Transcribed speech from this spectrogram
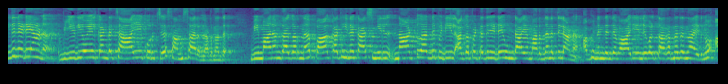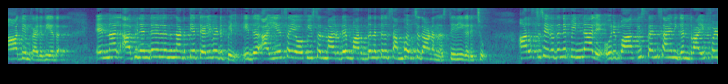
ഇതിനിടെയാണ് വീഡിയോയിൽ കണ്ട ചായയെക്കുറിച്ച് സംസാരം നടന്നത്. വിമാനം തകർന്ന് പാക് അധീന കാശ്മീരിൽ നാട്ടുകാരുടെ പിടിയിൽ അകപ്പെട്ടതിനിടെ ഉണ്ടായ മർദ്ദനത്തിലാണ് അഭിനന്ദന്റെ വാരിയല്ലുകൾ തകർന്നതെന്നായിരുന്നു ആദ്യം കരുതിയത്. എന്നാൽ അഭിനന്ദനിൽ നിന്ന് നടത്തിയ തെളിവെടുപ്പിൽ ഇത് ഐ എസ് ഐ ഓഫീസർമാരുടെ മർദ്ദനത്തിൽ സംഭവിച്ചതാണെന്ന് സ്ഥിരീകരിച്ചു. അറസ്റ്റ് ചെയ്തതിന് പിന്നാലെ ഒരു പാകിസ്ഥാൻ സൈനികൻ റൈഫിൾ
